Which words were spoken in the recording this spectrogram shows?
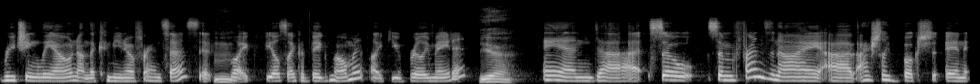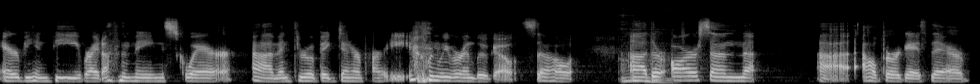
reaching Leon on the Camino Frances. It like feels like a big moment, like you've really made it. yeah. And uh, so some friends and I uh, actually booked an Airbnb right on the main square um, and threw a big dinner party when we were in Lugo. So uh, there are some uh, albergues there,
